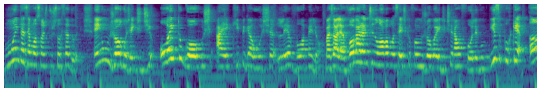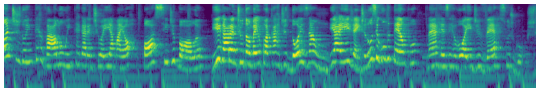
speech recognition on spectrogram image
muitas emoções pros torcedores. Em um jogo gente, de oito gols, a equipe gaúcha levou a melhor. Mas olha, vou garantindo logo a vocês que foi um jogo aí de tirar o fôlego. Isso porque antes do intervalo, o Inter garantiu aí a maior posse de bola e garantiu também o placar de 2 a 1. E aí, gente, no segundo tempo, né, reservou aí diversos gols.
